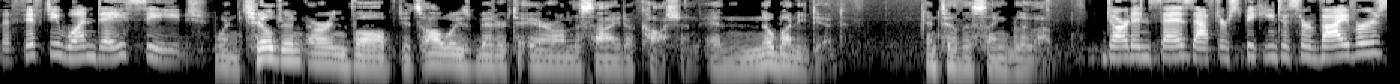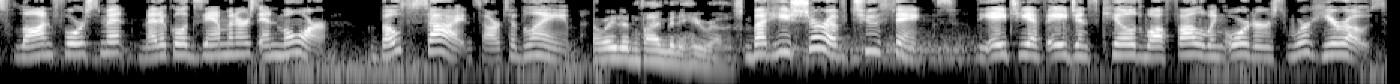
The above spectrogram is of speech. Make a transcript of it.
the 51 day siege. When children are involved, it's always better to err on the side of caution, and nobody did until this thing blew up. Darden says after speaking to survivors, law enforcement, medical examiners, and more, both sides are to blame. We didn't find many heroes. But he's sure of two things. The ATF agents killed while following orders were heroes.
